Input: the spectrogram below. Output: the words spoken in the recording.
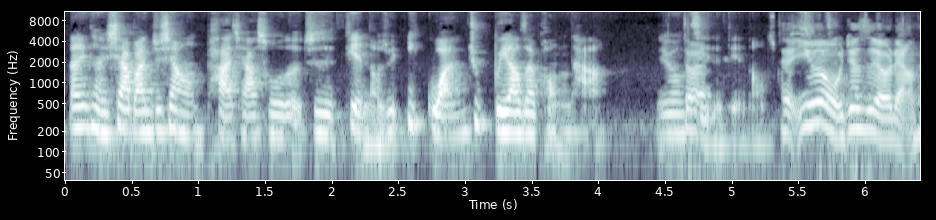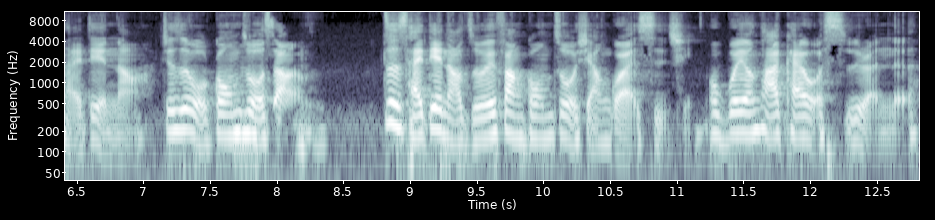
那你可能下班就像帕恰说的，就是电脑就一关，就不要再碰它。用自己的电脑做。对，因为我就是有两台电脑，就是我工作上、嗯、这台电脑只会放工作相关的事情，我不会用它开我私人的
